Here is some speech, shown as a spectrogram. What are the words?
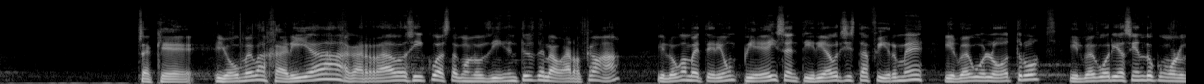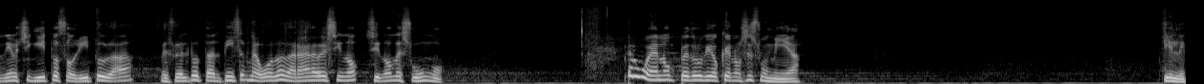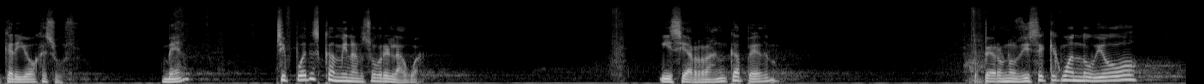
O sea que yo me bajaría agarrado así hasta con los dientes de la barca, ¿ah? y luego metería un pie y sentiría a ver si está firme, y luego el otro, y luego haría haciendo como los niños chiquitos solitos, ¿verdad? me suelto tantito, me vuelvo a agarrar a ver si no, si no me sumo. Pero bueno, Pedro vio que no se sumía. Y le creyó Jesús. ¿Ven? Si puedes caminar sobre el agua. Y se arranca Pedro. Pero nos dice que cuando vio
